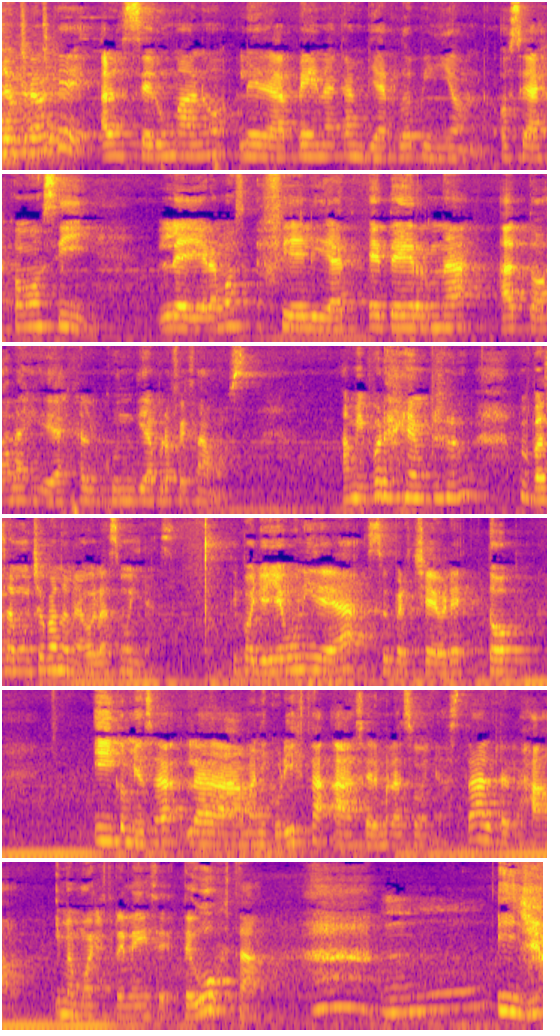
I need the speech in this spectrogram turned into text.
Yo creo que al ser humano le da pena cambiar de opinión. O sea, es como si le diéramos fidelidad eterna a todas las ideas que algún día profesamos. A mí, por ejemplo, me pasa mucho cuando me hago las uñas. Tipo, yo llevo una idea súper chévere, top, y comienza la manicurista a hacerme las uñas, tal, relajado. Y me muestra y me dice, ¿te gusta? Mm. Y yo,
